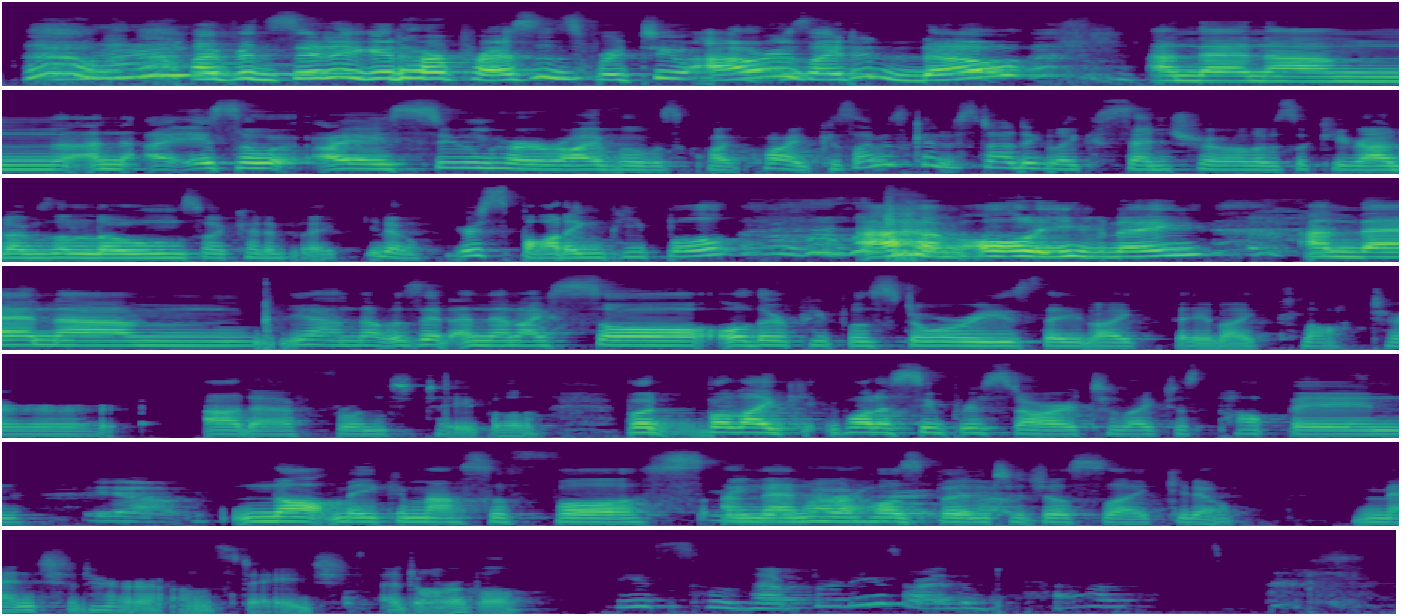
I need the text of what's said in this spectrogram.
I've been sitting in her presence for two hours. I didn't know. And then, um, and I, so I assume her arrival was quite quiet because I was kind of standing like central. I was looking around. I was alone, so I kind of like you know you're spotting people um, all evening. And then, um, yeah, and that was it. And then I saw other people's stories. They like they like clocked her at a front table. But but like what a superstar to like just pop in, Yeah. not make a massive fuss, Make and then her about her, husband yeah. to just like you know mention her on stage. Adorable. These celebrities are the best.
